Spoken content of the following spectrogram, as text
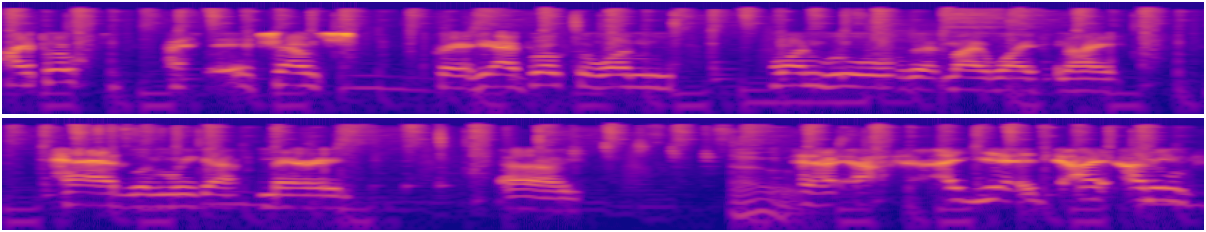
I broke. It sounds crazy. I broke the one one rule that my wife and I had when we got married. Um, Oh, and I, I, I yeah, I, I mean,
